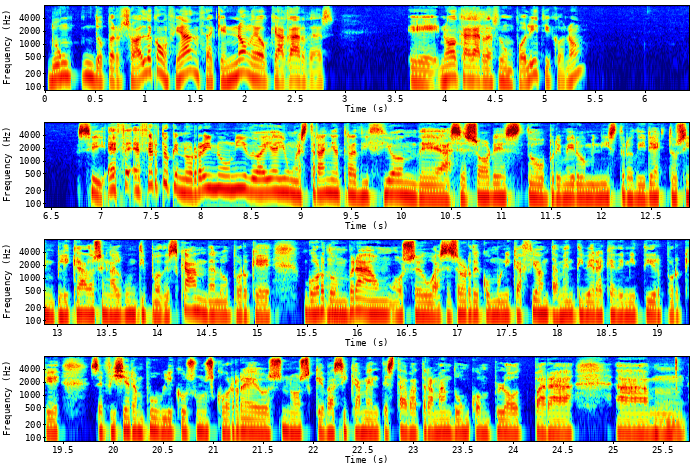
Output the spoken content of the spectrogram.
dun, do persoal de confianza, que non é o que agardas eh, non é o que agardas dun político, non? Sí, é, é certo que no Reino Unido aí hai unha extraña tradición de asesores do primeiro ministro directos implicados en algún tipo de escándalo porque Gordon mm. Brown, o seu asesor de comunicación, tamén tivera que dimitir porque se fixeran públicos uns correos nos que basicamente estaba tramando un complot para um, mm.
